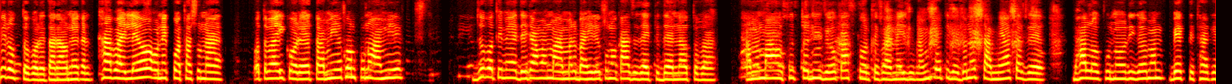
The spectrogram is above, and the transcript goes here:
বিরক্ত করে তারা অনেক খাবাইলেও অনেক কথা শোনায় অথবা ই করে। তো আমি এখন কোনো আমি যুবতী মেয়ে দেখে আমার মা আমার বাইরে কোনো কাজে যাইতে দেয় না অথবা আমার মা অসুস্থ নিজেও কাজ করতে পারে না। এই জন্য আমি প্রতিবেদনের সামনে আসা যে ভালো কোনো হৃদয়মান ব্যক্তি থাকে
